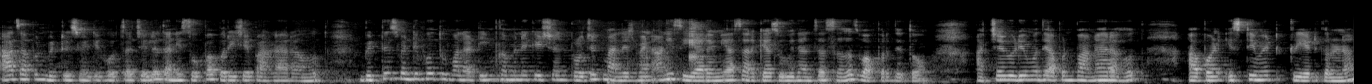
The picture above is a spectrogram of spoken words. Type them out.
आज आपण बिट्रीस ट्वेंटी फोरचा जलद आणि सोपा परिचय पाहणार आहोत. बिट्रीस ट्वेंटी फोर तुम्हाला टीम कम्युनिकेशन प्रोजेक्ट मॅनेजमेंट आणि सी आर एम यासारख्या सुविधांचा सहज वापर देतो. आजच्या व्हिडिओमध्ये आपण पाहणार आहोत आपण इस्टिमेट क्रिएट करणं.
